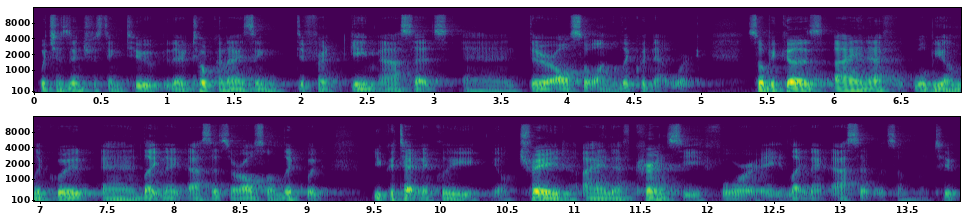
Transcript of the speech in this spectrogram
which is interesting too. They're tokenizing different game assets and they're also on the Liquid network. So because INF will be on Liquid and Lightnite assets are also on Liquid, you could technically you know, trade INF currency for a Lightnite asset with someone too.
